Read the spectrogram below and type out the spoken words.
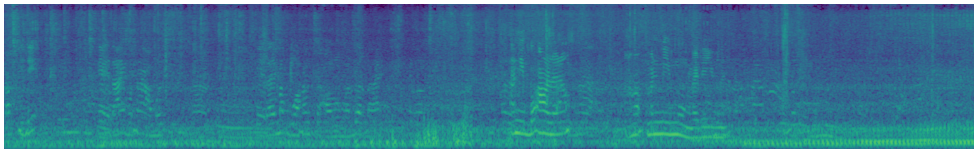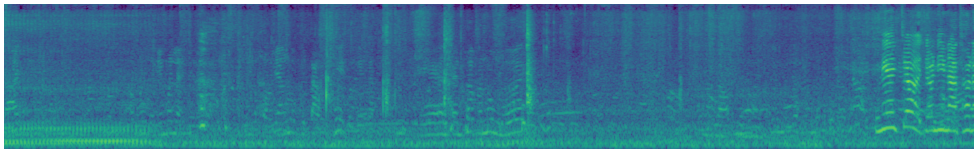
กับสีนี้แกะได้บนหน้าเอามืออ่าแกะได้มากบัวเขาจะเอาลงมาเลือกได้อันนี้บ่เอาแล้วเนาะมันมีหม่งอะไรได้อยู่ไหม ได้เอาลูกตัวนี้มาแหละเลยขอเลี้ยงลูกคือต่างประเทศตัวนี้นะแกะเป็นเพื่อนมานุ่งเลย เนเจอร์เจ้านี่นะเท่าไร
